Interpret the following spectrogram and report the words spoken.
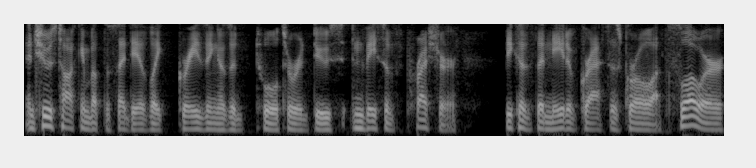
And she was talking about this idea of like grazing as a tool to reduce invasive pressure because the native grasses grow a lot slower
